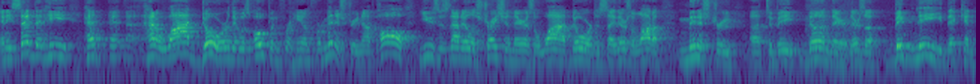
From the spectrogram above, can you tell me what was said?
and he said that he had uh, had a wide door that was open for him for ministry. Now Paul uses that illustration there as a wide door to say there's a lot of ministry uh, to be done there. There's a big need that can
